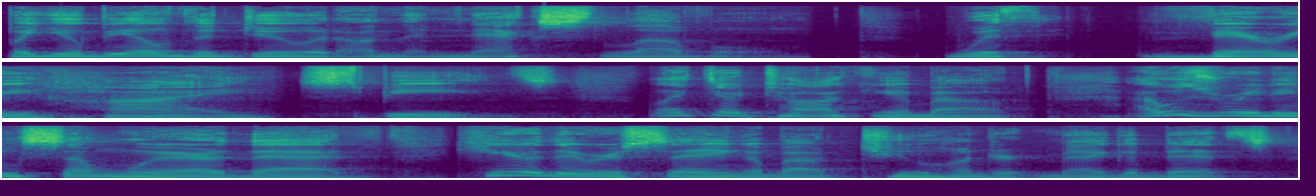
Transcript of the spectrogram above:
but you'll be able to do it on the next level with very high speeds, like they're talking about. I was reading somewhere that here they were saying about 200 megabits.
